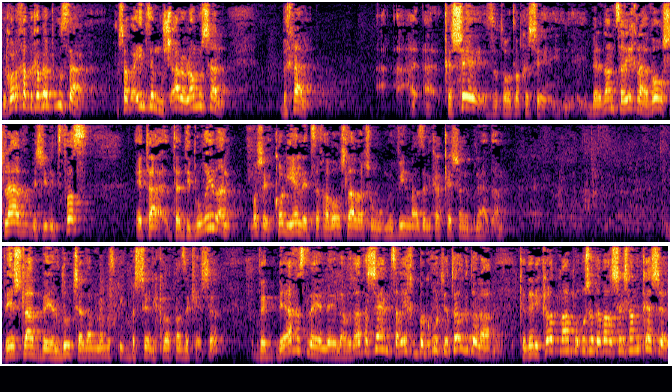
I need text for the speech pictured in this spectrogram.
וכל אחד מקבל פרוסה. עכשיו, האם זה מושאל או לא מושאל? בכלל, קשה, זאת אומרת, לא קשה, בן אדם צריך לעבור שלב בשביל לתפוס את, הדיבורים, כמו שכל ילד צריך לעבור שלב עד שהוא מבין מה זה נקרא קשר עם בני אדם. ויש שלב בילדות שאדם לא מספיק בשל לקלוט מה זה קשר, וביחס ל, ל, לעבודת השם צריך בגרות יותר גדולה כדי לקלוט מה פירוש הדבר שיש לנו קשר.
